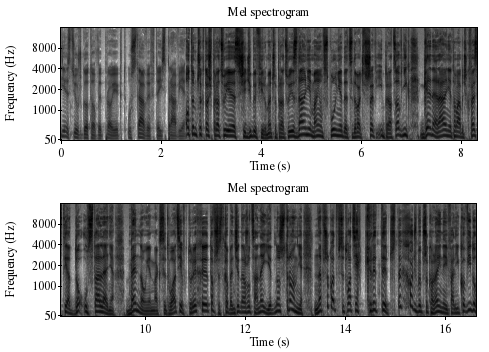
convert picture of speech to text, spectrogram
Jest już gotowy projekt ustawy w tej sprawie. O tym, czy ktoś pracuje z siedziby firmy, czy pracuje zdalnie, mają wspólnie decydować szef i pracownik. Generalnie to ma być kwestia do ustalenia. Będą jednak sytuacje, w których to wszystko będzie narzucane jednostronnie. Na przykład w sytuacjach krytycznych, choćby przy kolejnej fali COVID-u,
